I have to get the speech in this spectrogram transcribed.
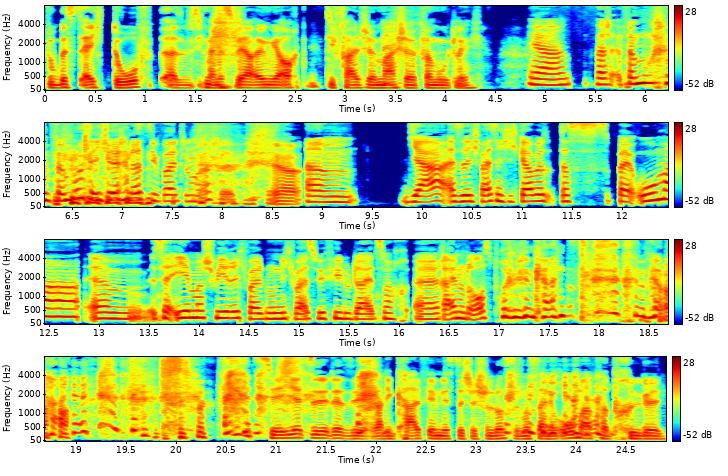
Du bist echt doof. Also ich meine, das wäre irgendwie auch die falsche Masche, vermutlich. Ja, vermu vermutlich wäre das die falsche Masche. Ja. Ähm, ja, also ich weiß nicht, ich glaube, dass bei Oma ähm, ist ja eh immer schwierig, weil du nicht weißt, wie viel du da jetzt noch äh, rein und rausprügeln kannst. Verbal. Das ist hier jetzt der, der radikal feministische Schluss. Du musst deine Oma verprügeln.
